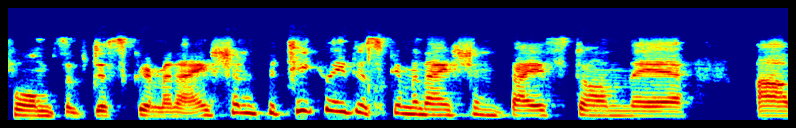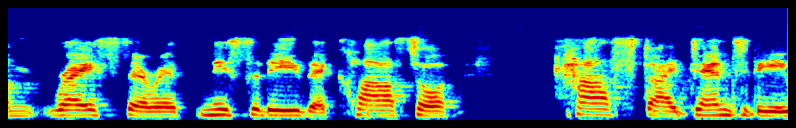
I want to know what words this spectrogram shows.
forms of discrimination, particularly discrimination based on their um, race, their ethnicity, their class, or caste identity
